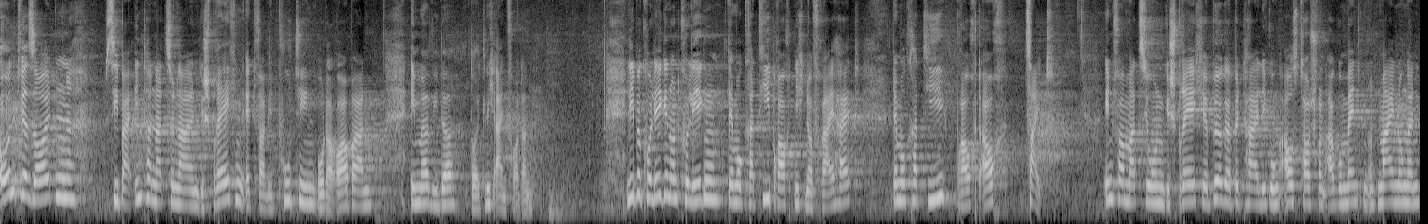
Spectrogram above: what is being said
Und wir sollten sie bei internationalen Gesprächen, etwa mit Putin oder Orban, immer wieder deutlich einfordern. Liebe Kolleginnen und Kollegen, Demokratie braucht nicht nur Freiheit, Demokratie braucht auch Zeit. Informationen, Gespräche, Bürgerbeteiligung, Austausch von Argumenten und Meinungen,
